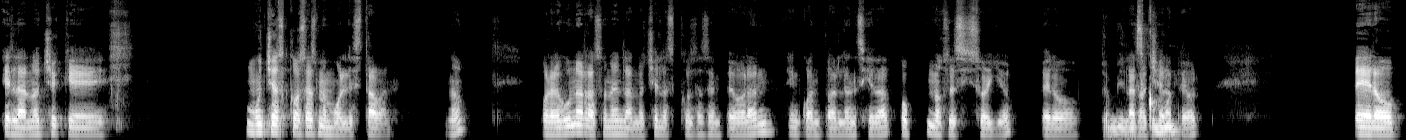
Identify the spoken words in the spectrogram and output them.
en la noche que muchas cosas me molestaban. ¿no? Por alguna razón en la noche las cosas empeoran en cuanto a la ansiedad, o no sé si soy yo, pero la noche era peor. Pero,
